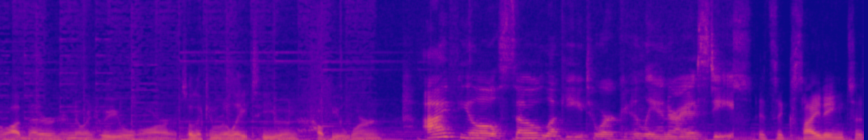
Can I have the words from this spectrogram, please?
a lot better and knowing who you are so they can relate to you and help you learn. I feel so lucky to work in Leander ISD. It's exciting to,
